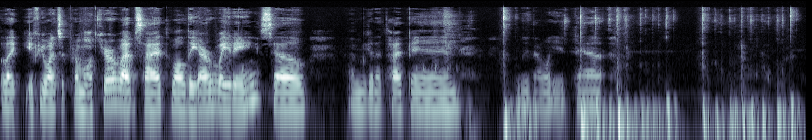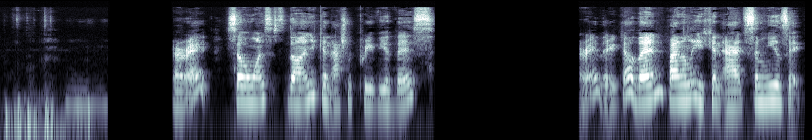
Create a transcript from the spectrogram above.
like if you wanted to promote your website while they are waiting. So I'm gonna type in that. Hmm. All right. So once it's done, you can actually preview this. All right, there you go. Then finally, you can add some music.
